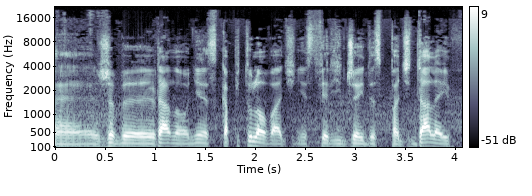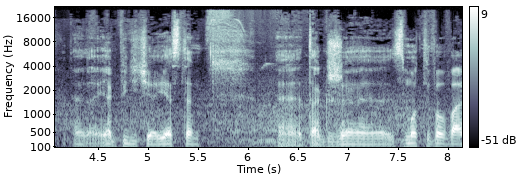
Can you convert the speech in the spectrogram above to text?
e, żeby rano nie skapitulować, nie stwierdzić, że idę spać dalej. Jak widzicie, jestem. Także zmotywowa,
